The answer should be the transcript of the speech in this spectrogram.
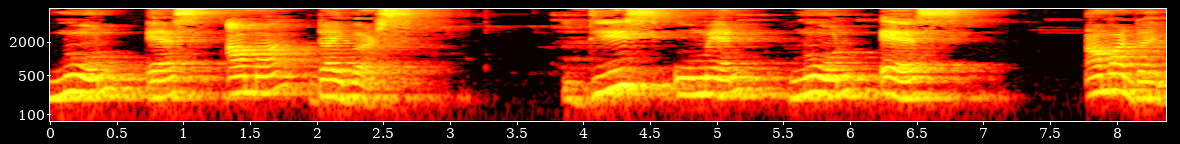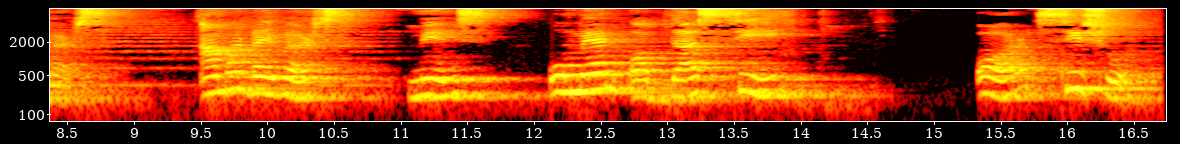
known as Ama divers. These women known as Ama divers. Ama divers means women of the sea or seashore.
